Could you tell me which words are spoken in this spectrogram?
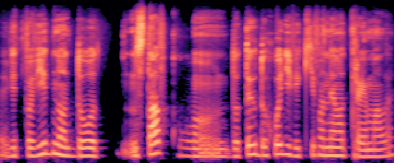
відповідно до ставку до тих доходів, які вони отримали.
